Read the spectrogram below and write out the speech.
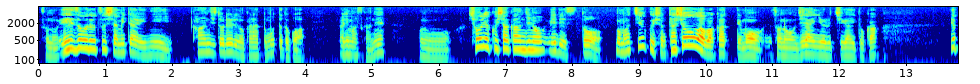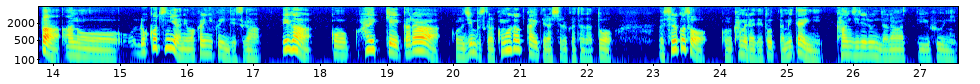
その映像で映したみたいに感じ取れるのかなと思ったとこはありますかね。この省略した感じの絵ですと、まあ、街行く人多少は分かってもその時代による違いとかやっぱあの露骨にはね分かりにくいんですが絵がこの背景からこの人物から細かく描いてらっしゃる方だとそれこそこのカメラで撮ったみたいに感じれるんだなっていうふうに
